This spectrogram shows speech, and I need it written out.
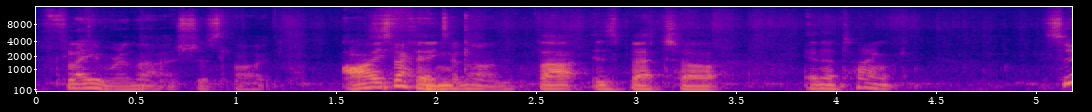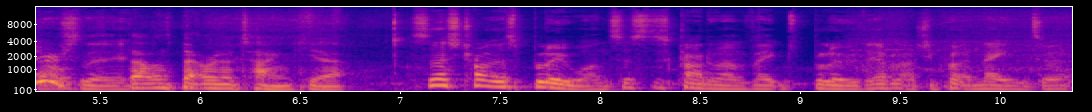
Flavour in that is just like I Second to think none. that is better in a tank. seriously. That one's better in a tank, yeah. So let's try this blue one. So this is Cloudyman Vapes Blue. They haven't actually put a name to it,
